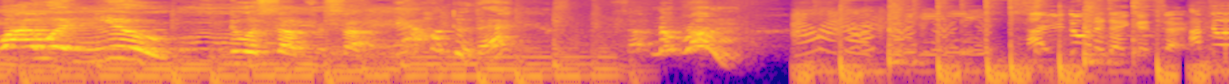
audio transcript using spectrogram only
Why wouldn't you do a sub for sub? Yeah, I'll do that. No problem. How you doing today, good sir? I'm doing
